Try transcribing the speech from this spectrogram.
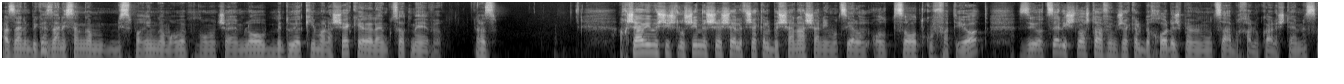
אז אני, בגלל זה אני שם גם מספרים גם הרבה מקומות שהם לא מדויקים על השקל, אלא הם קצת מעבר. אז עכשיו אם יש לי 36,000 שקל בשנה שאני מוציא על הוצאות תקופתיות, זה יוצא לי 3,000 שקל בחודש בממוצע בחלוקה ל-12,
